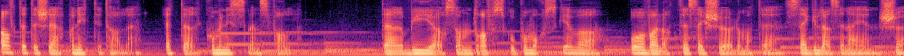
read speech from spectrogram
Alt dette skjer på 90-tallet, etter kommunismens fall, der byer som Drafsko på Morske var overlatt til seg sjøl og måtte seile sin egen sjø.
